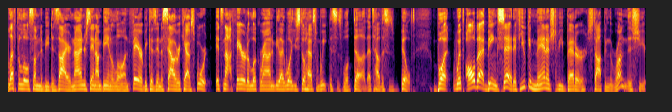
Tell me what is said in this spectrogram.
left a little something to be desired. And I understand I'm being a little unfair because in a salary cap sport, it's not fair to look around and be like, well, you still have some weaknesses. Well, duh, that's how this is built. But with all that being said, if you can manage to be better stopping the run this year,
